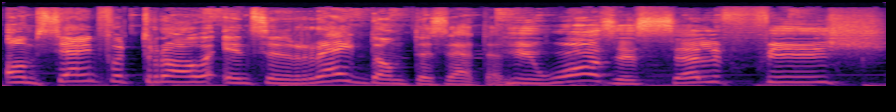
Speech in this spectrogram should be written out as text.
om zijn vertrouwen in zijn rijkdom te zetten. He was a selfish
